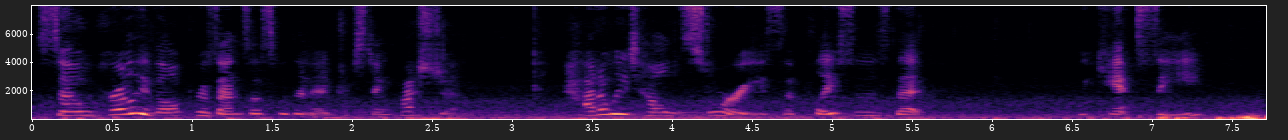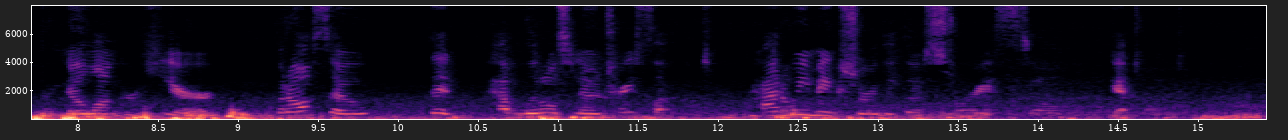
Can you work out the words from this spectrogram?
So, Hurleyville presents us with an interesting question. How do we tell the stories of places that we can't see, no longer here, but also that have little to no trace left? How do we make sure that those stories still get told?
